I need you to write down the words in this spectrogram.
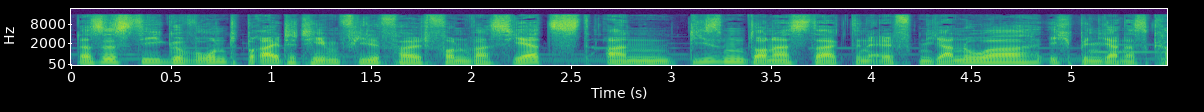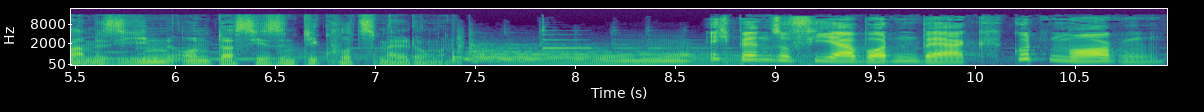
Das ist die gewohnt breite Themenvielfalt von Was jetzt an diesem Donnerstag, den 11. Januar. Ich bin Janis Karmesin und das hier sind die Kurzmeldungen. Ich bin Sophia Boddenberg. Guten Morgen.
